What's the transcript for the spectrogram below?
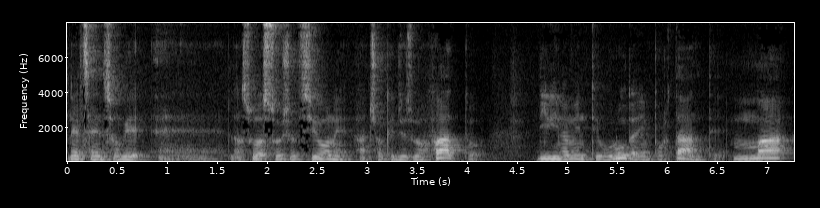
Nel senso che eh, la sua associazione a ciò che Gesù ha fatto, divinamente voluta, è importante, ma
